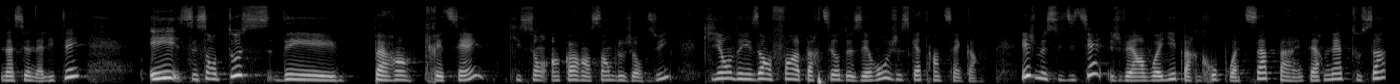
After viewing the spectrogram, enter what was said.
nationalités. Et ce sont tous des parents chrétiens qui sont encore ensemble aujourd'hui, qui ont des enfants à partir de 0 jusqu'à 35 ans. Et je me suis dit, tiens, je vais envoyer par groupe WhatsApp, par Internet, tout ça,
